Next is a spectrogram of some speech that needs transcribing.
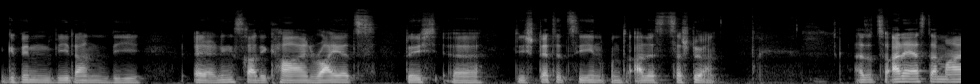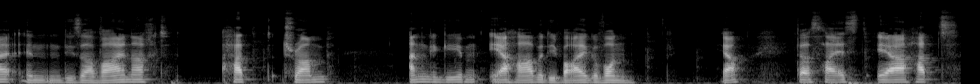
gewinnen, wie dann die äh, linksradikalen Riots durch äh, die Städte ziehen und alles zerstören. Also zuallererst einmal in dieser Wahlnacht hat Trump angegeben, er habe die Wahl gewonnen. Ja, das heißt, er hat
